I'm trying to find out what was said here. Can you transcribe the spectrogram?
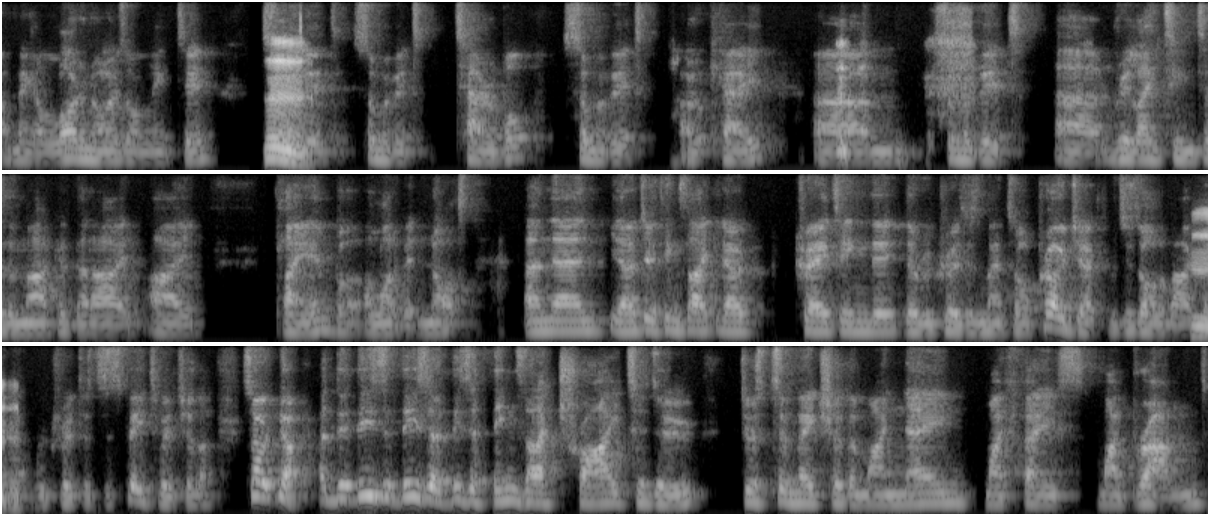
I make a lot of noise on LinkedIn. Some mm. of it, some of it terrible, some of it okay, um, some of it uh, relating to the market that I I play in, but a lot of it not. And then you know do things like you know creating the, the recruiters mentor project which is all about mm. getting recruiters to speak to each other. So no these are these are these are things that i try to do just to make sure that my name my face my brand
